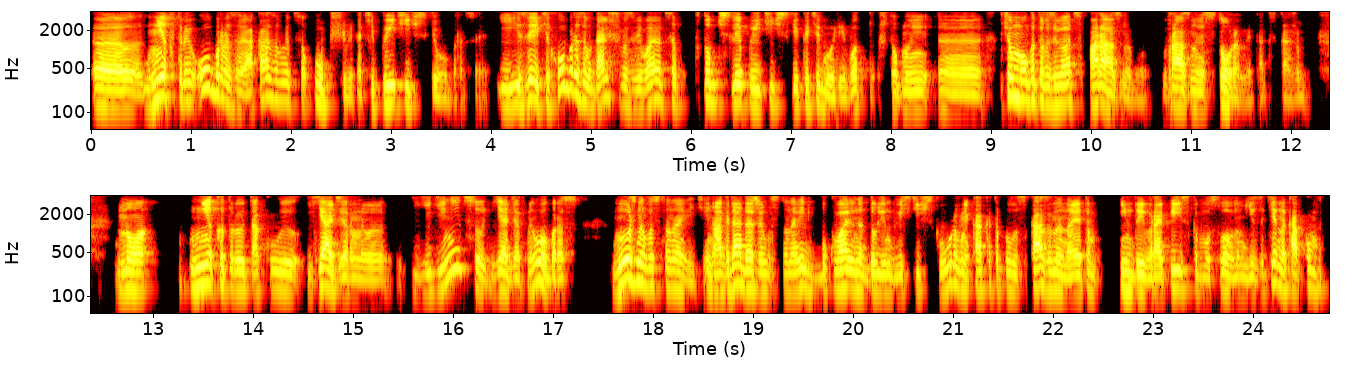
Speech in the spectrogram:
некоторые образы оказываются общими, такие поэтические образы. И из этих образов дальше развиваются в том числе поэтические категории. Вот что мы, э, причем могут развиваться по-разному, в разные стороны, так скажем. Но некоторую такую ядерную единицу, ядерный образ – можно восстановить. Иногда даже восстановить буквально до лингвистического уровня, как это было сказано на этом индоевропейском условном языке, на каком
